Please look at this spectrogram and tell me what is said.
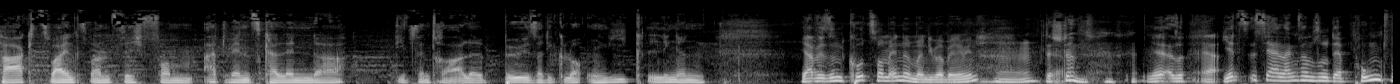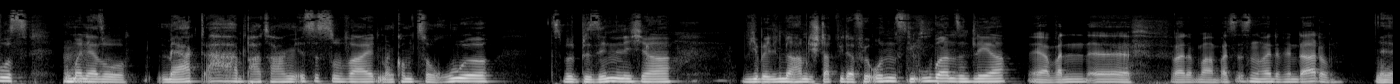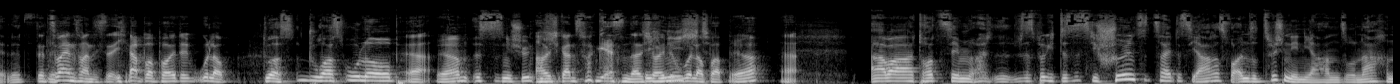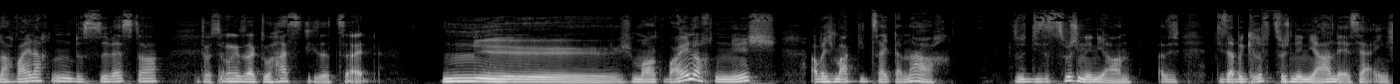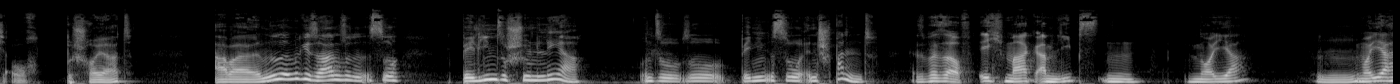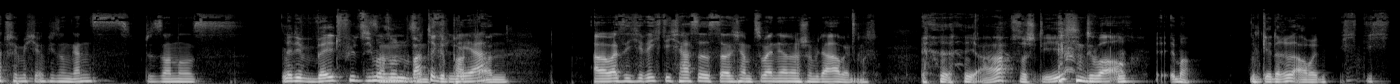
Tag 22 vom Adventskalender. Die Zentrale, böser die Glocken nie klingen. Ja, wir sind kurz vorm Ende, mein lieber Benjamin. Mhm, das ja. stimmt. Ja, also ja. jetzt ist ja langsam so der Punkt, wo es, wo mhm. man ja so merkt, ah, ein paar Tagen ist es soweit, man kommt zur Ruhe, es wird besinnlicher. Wir Berliner haben die Stadt wieder für uns, die U-Bahn sind leer. Ja, wann, äh, warte mal, was ist denn heute für ein Datum? Ja, das, der 22. Ich habe ab heute Urlaub. Du hast, du hast Urlaub. Ja. Ja, ist es nicht schön? Habe ich ganz vergessen, dass ich, ich heute nicht. Urlaub habe. Ja. ja. Aber trotzdem, das ist wirklich, das ist die schönste Zeit des Jahres, vor allem so zwischen den Jahren, so nach, nach Weihnachten bis Silvester. Du hast immer gesagt, du hast diese Zeit. Nee, ich mag Weihnachten nicht, aber ich mag die Zeit danach. So dieses zwischen den Jahren. Also ich, dieser Begriff zwischen den Jahren, der ist ja eigentlich auch bescheuert. Aber muss man wirklich sagen, so, dann ist so Berlin so schön leer. Und so, so, Berlin ist so entspannt. Also pass auf, ich mag am liebsten Neujahr. Mhm. Neujahr hat für mich irgendwie so ein ganz besonderes. Ja, die Welt fühlt sich so mal so ein Watte so gepackt an. Aber was ich richtig hasse, ist, dass ich am 2. Januar schon wieder arbeiten muss. ja, verstehe ich. Du auch? Immer. Und generell arbeiten. Ich, ich,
